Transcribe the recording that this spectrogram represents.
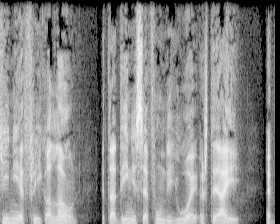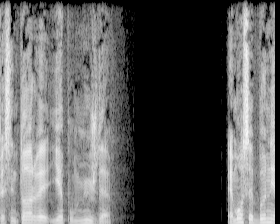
kinie frikë Allahun e ta dini se fundi juaj është te Ai, e besimtarëve jepu myzhde. E mos e bëni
